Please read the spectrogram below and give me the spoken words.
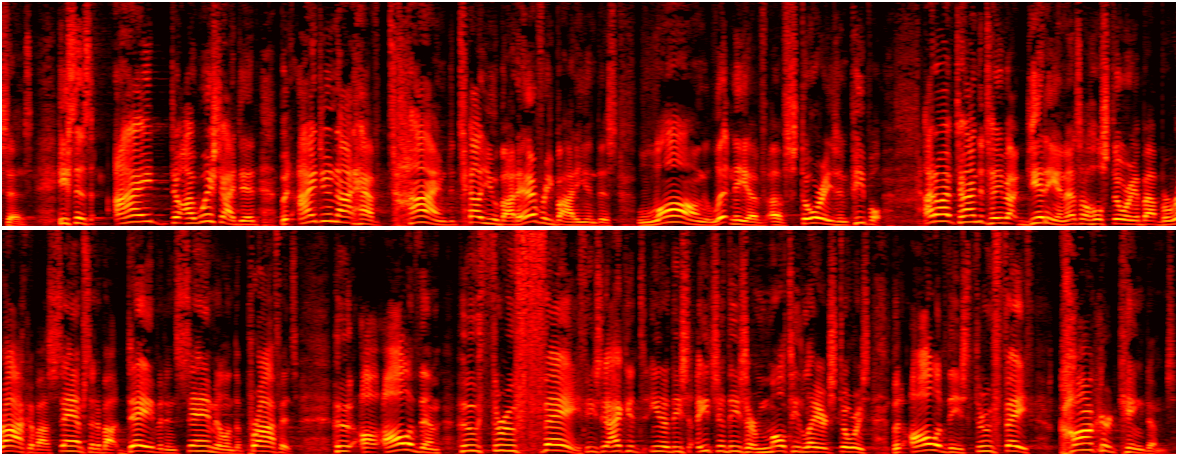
says. He says, I, I wish I did, but I do not have time to tell you about everybody in this long litany of, of stories and people. I don't have time to tell you about Gideon. That's a whole story about Barak, about Samson, about David and Samuel and the prophets, who all of them who through faith, I could, you know, these, each of these are multi-layered stories, but all of these through faith conquered kingdoms,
